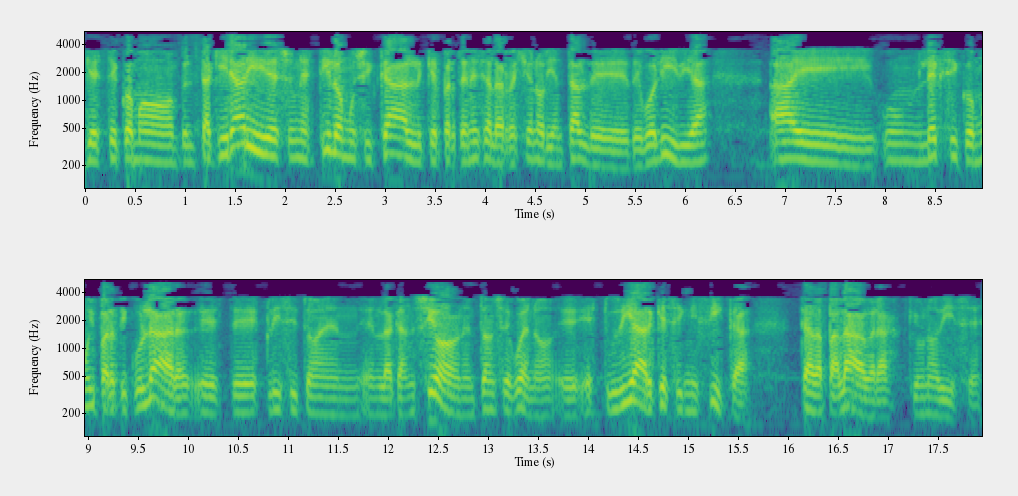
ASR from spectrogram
este como el taquirari es un estilo musical que pertenece a la región oriental de, Bolivia hay un léxico muy particular este, explícito en, en la canción entonces bueno eh, estudiar qué significa cada palabra que uno dice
